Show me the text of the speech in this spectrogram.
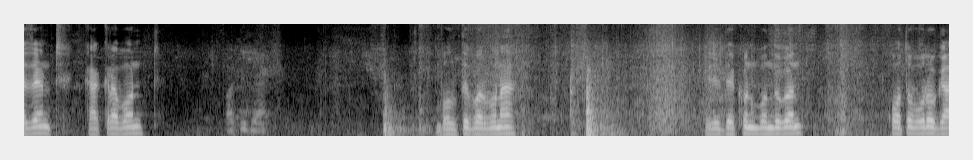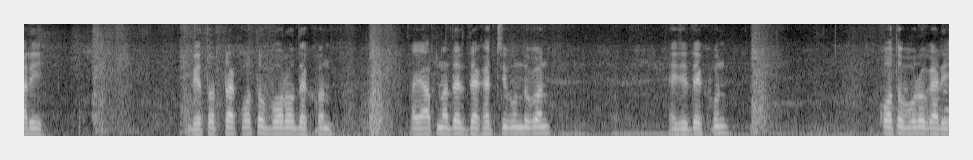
এজেন্ট কাকরাবন বলতে পারব না। এই যে দেখুন, বন্ধুগণ, কত বড় গাড়ি। ভেতরটা কত বড় দেখুন। তাই আপনাদের দেখাচ্ছি, বন্ধুগণ। এই যে দেখুন, কত বড় গাড়ি।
